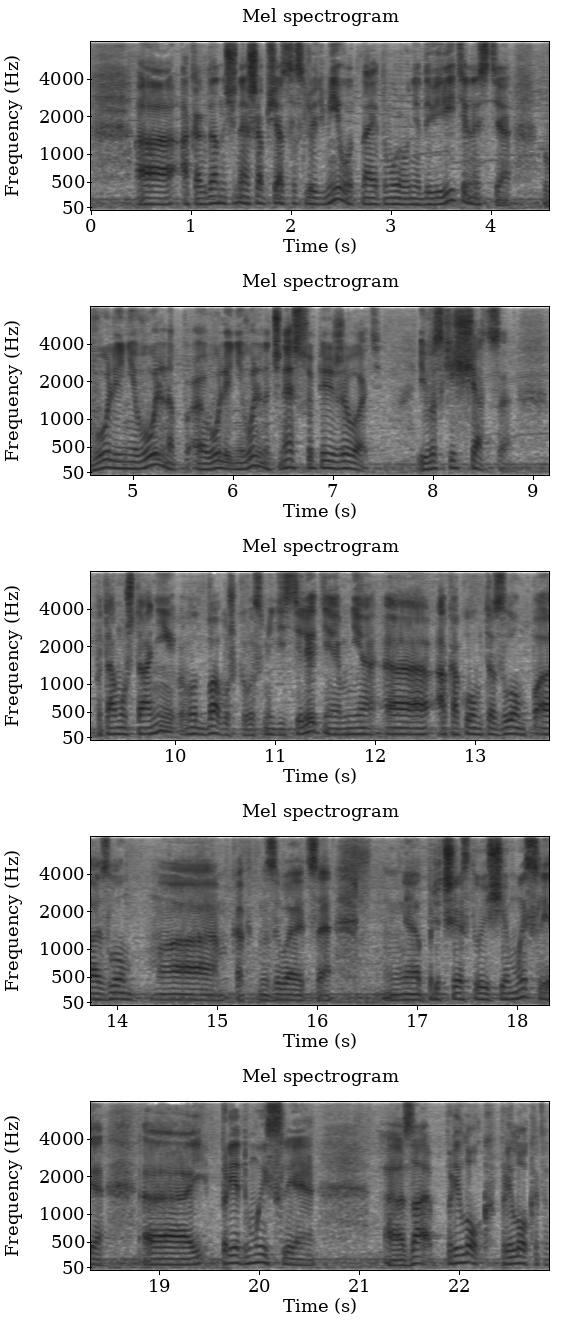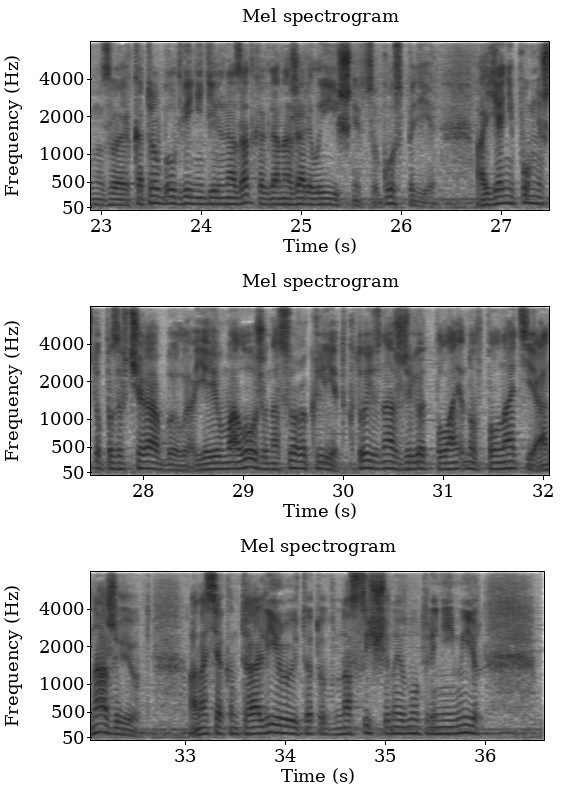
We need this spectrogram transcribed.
А, а когда начинаешь общаться с людьми вот на этом уровне доверительности, волей-невольно, волей-невольно начинаешь сопереживать и восхищаться. Потому что они, вот бабушка 80-летняя мне э, о каком-то злом, злом э, как это называется, э, предшествующей мысли, э, предмыслие, Э, за прилог, прилог это называют, который был две недели назад, когда она жарила яичницу. Господи, а я не помню, что позавчера было. Я ее моложе на 40 лет. Кто из нас живет ну, в полноте? Она живет. Она себя контролирует, этот насыщенный внутренний мир.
